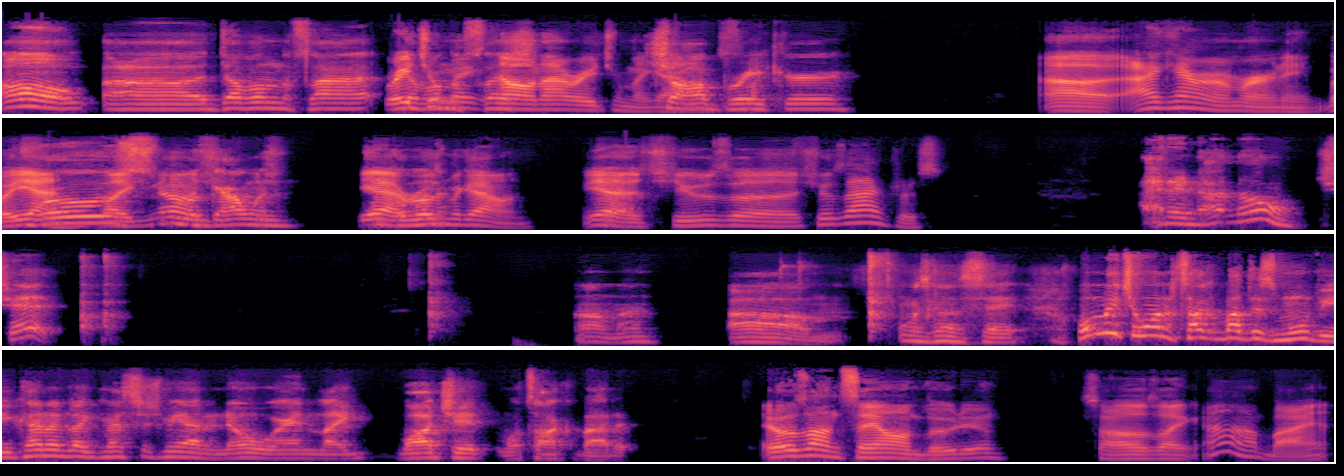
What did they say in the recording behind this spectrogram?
Oh, uh, Devil in the Flat. Rachel Devil in the Mc- Flesh, no, not Rachel McGowan. Jawbreaker. Uh I can't remember her name. But yeah, Rose like no, she- McGowan. yeah, McGowan? Rose McGowan. Yeah, Yeah. she was uh she was an actress. I did not know. Shit. Oh man. Um, I was gonna say, what made you want to talk about this movie? You kind of like messaged me out of nowhere and like watch it. We'll talk about it. It was on sale on Vudu. So I was like, oh, I'll buy it.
